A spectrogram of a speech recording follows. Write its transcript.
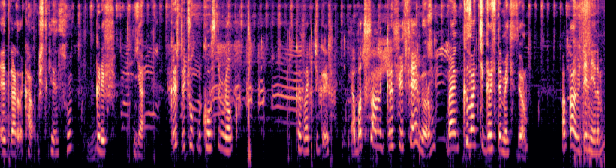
Edgar'da kalmıştık en son. Griff. Yani Griff'te çok bir kostüm yok. Kazakçı Griff. Ya Batı sandık Griff'i sevmiyorum. Ben kızakçı Griff demek istiyorum. Hatta bir deneyelim.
